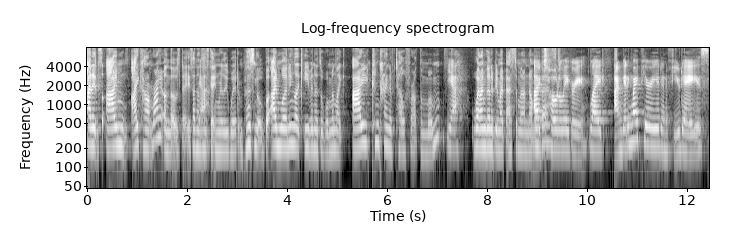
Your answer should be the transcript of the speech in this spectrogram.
And it's I'm I can't write on those days. I know Yeah. this is getting really weird and personal, but I'm learning like even as a woman, like I can kind of tell throughout the month. Yeah. When I'm gonna be my best and when I'm not my I best. I totally agree. Like I'm getting my period in a few days,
